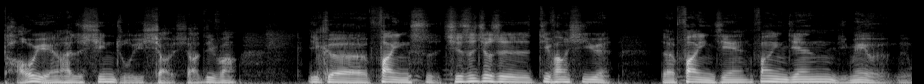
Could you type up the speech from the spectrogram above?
桃园还是新竹一小小地方一个放映室，其实就是地方戏院的放映间，放映间里面有那个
